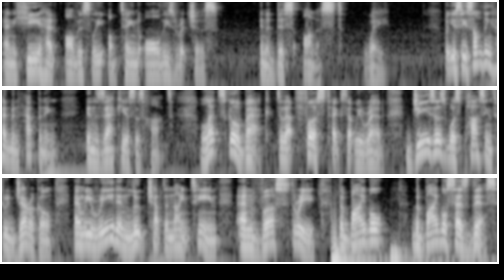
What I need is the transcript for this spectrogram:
and he had obviously obtained all these riches in a dishonest way. But you see, something had been happening in Zacchaeus' heart. Let's go back to that first text that we read. Jesus was passing through Jericho, and we read in Luke chapter 19 and verse 3, the Bible the Bible says this,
